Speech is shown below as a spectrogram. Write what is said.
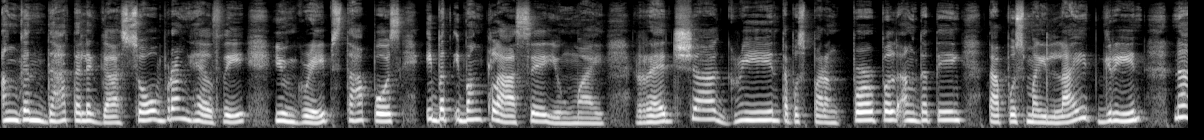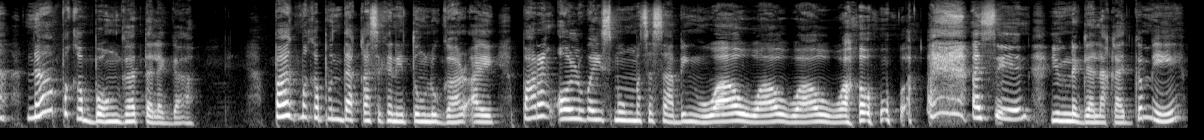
ang ganda talaga, sobrang healthy yung grapes. Tapos, iba't ibang klase. Yung may red siya, green, tapos parang purple ang dating, tapos may light green na napakabongga talaga. Pag makapunta ka sa ganitong lugar ay parang always mong masasabing wow, wow, wow, wow. As in, yung naglalakad kami,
